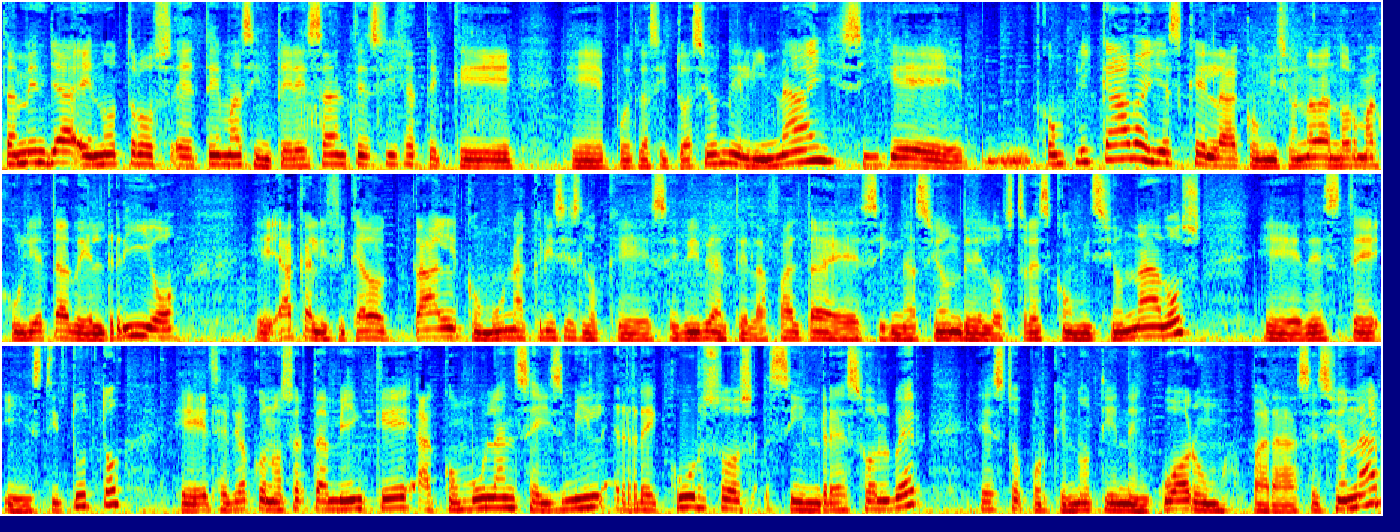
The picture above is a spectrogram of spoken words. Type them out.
También ya en otros eh, temas interesantes, fíjate que eh, pues la situación del INAI sigue mm, complicada y es que la comisionada Norma Julieta del Río eh, ha calificado tal como una crisis lo que se vive ante la falta de designación de los tres comisionados eh, de este instituto. Eh, se dio a conocer también que acumulan 6.000 recursos sin resolver, esto porque no tienen quórum para sesionar.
